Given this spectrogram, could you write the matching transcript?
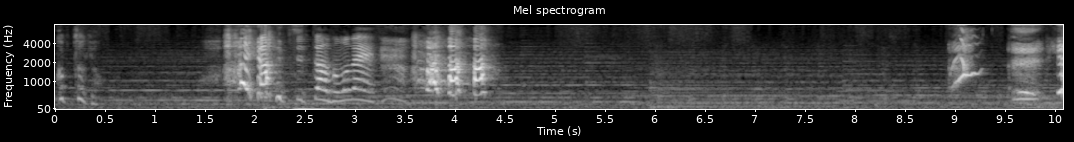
깜짝이야. 야 진짜 너네. 야,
